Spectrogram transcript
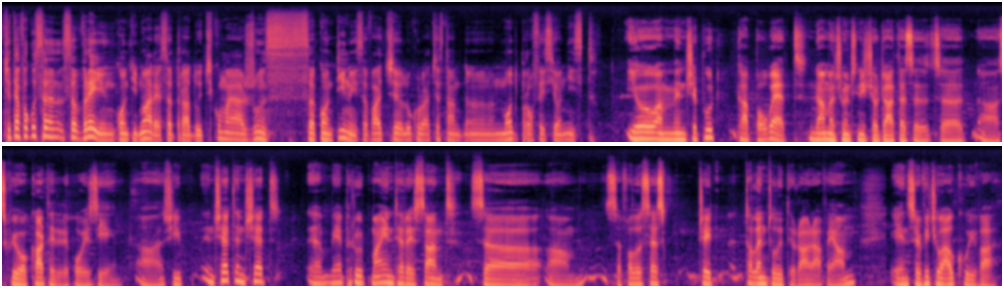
Ce te-a făcut să, să vrei în continuare să traduci? Cum ai ajuns să continui să faci lucrul acesta în, în mod profesionist? Eu am început ca poet, n-am ajuns niciodată să, să uh, scriu o carte de poezie. Uh, și încet, încet uh, mi-a părut mai interesant să, um, să folosesc ce talentul literar aveam în serviciul altcuiva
